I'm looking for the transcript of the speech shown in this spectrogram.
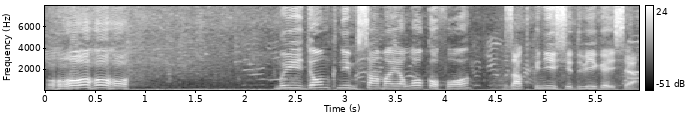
Ого-го! Мы идем к ним, самое локофо. Заткнись и двигайся.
